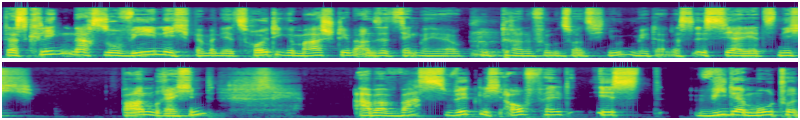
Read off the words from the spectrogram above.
das klingt nach so wenig, wenn man jetzt heutige Maßstäbe ansetzt, denkt man ja, gut, 325 Newtonmeter, das ist ja jetzt nicht bahnbrechend. Aber was wirklich auffällt, ist, wie der Motor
